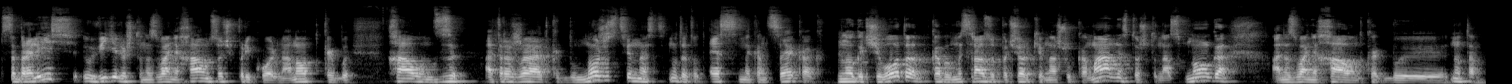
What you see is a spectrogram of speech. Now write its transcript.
собрались увидели, что название Hounds очень прикольно. Оно как бы Hounds отражает как бы множественность, ну, вот этот S на конце, как много чего-то, как бы мы сразу подчеркиваем нашу командность, то, что нас много, а название Hound как бы, ну, там,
